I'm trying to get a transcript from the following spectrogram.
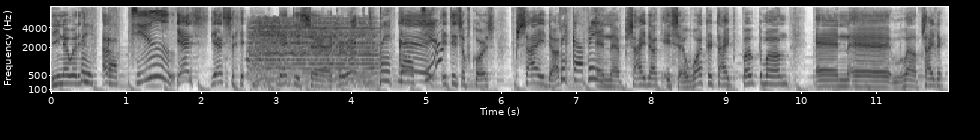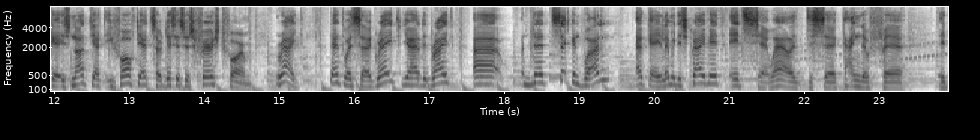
Do you know what it is? Oh, Pikachu. yes, yes, that is uh, correct. Pikachu? Yay! It is, of course, Psyduck. Pika-pee. And uh, Psyduck is a water type Pokemon. And, uh, well, Psyduck is not yet evolved yet, so this is his first form. Right, that was uh, great. You had it right. Uh, the second one, okay, let me describe it. It's, uh, well, it is uh, kind of. Uh, it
